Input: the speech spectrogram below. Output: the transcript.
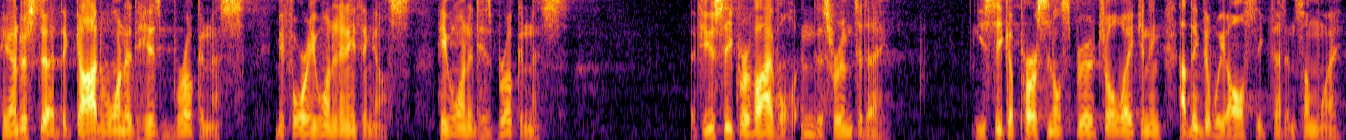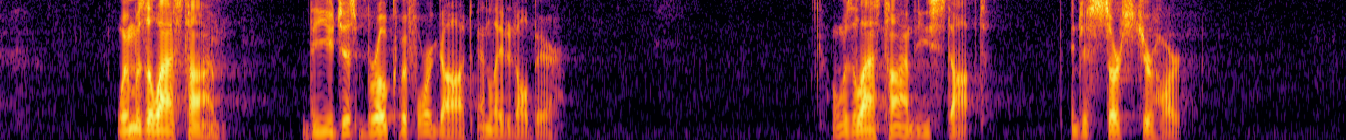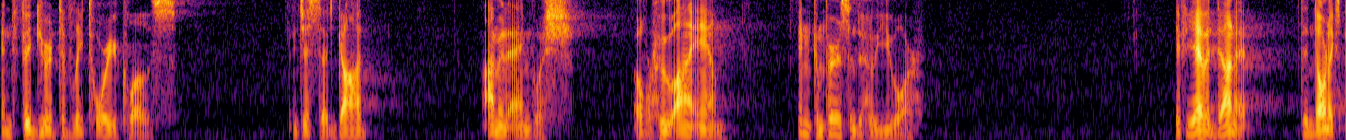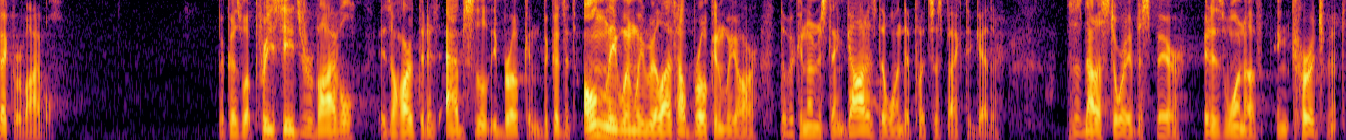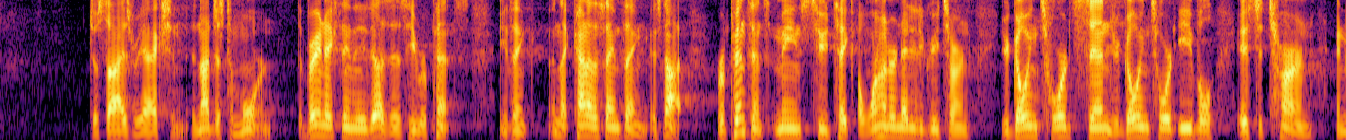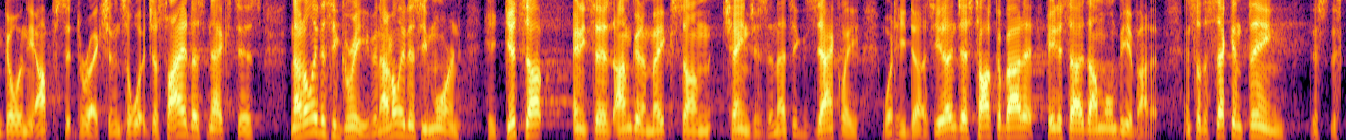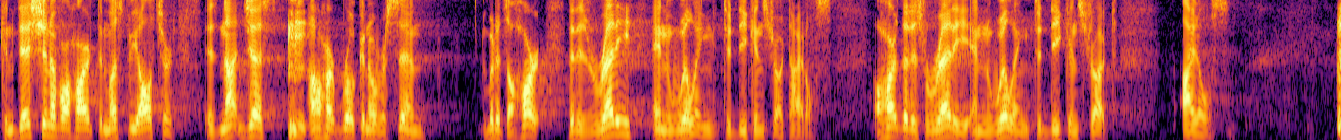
He understood that God wanted his brokenness before he wanted anything else. He wanted his brokenness. If you seek revival in this room today, you seek a personal spiritual awakening, I think that we all seek that in some way. When was the last time that you just broke before God and laid it all bare? When was the last time that you stopped and just searched your heart and figuratively tore your clothes and just said, God, I'm in anguish over who I am in comparison to who you are? If you haven't done it, then don't expect revival. Because what precedes revival is a heart that is absolutely broken. Because it's only when we realize how broken we are that we can understand God is the one that puts us back together. This is not a story of despair, it is one of encouragement. Josiah's reaction is not just to mourn. The very next thing that he does is he repents. You think, isn't that kind of the same thing? It's not. Repentance means to take a 180 degree turn. You're going towards sin, you're going toward evil, is to turn and go in the opposite direction. And so, what Josiah does next is not only does he grieve and not only does he mourn, he gets up and he says, I'm going to make some changes. And that's exactly what he does. He doesn't just talk about it, he decides, I'm going to be about it. And so, the second thing, this, this condition of our heart that must be altered, is not just our heart broken over sin, but it's a heart that is ready and willing to deconstruct idols. A heart that is ready and willing to deconstruct idols.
